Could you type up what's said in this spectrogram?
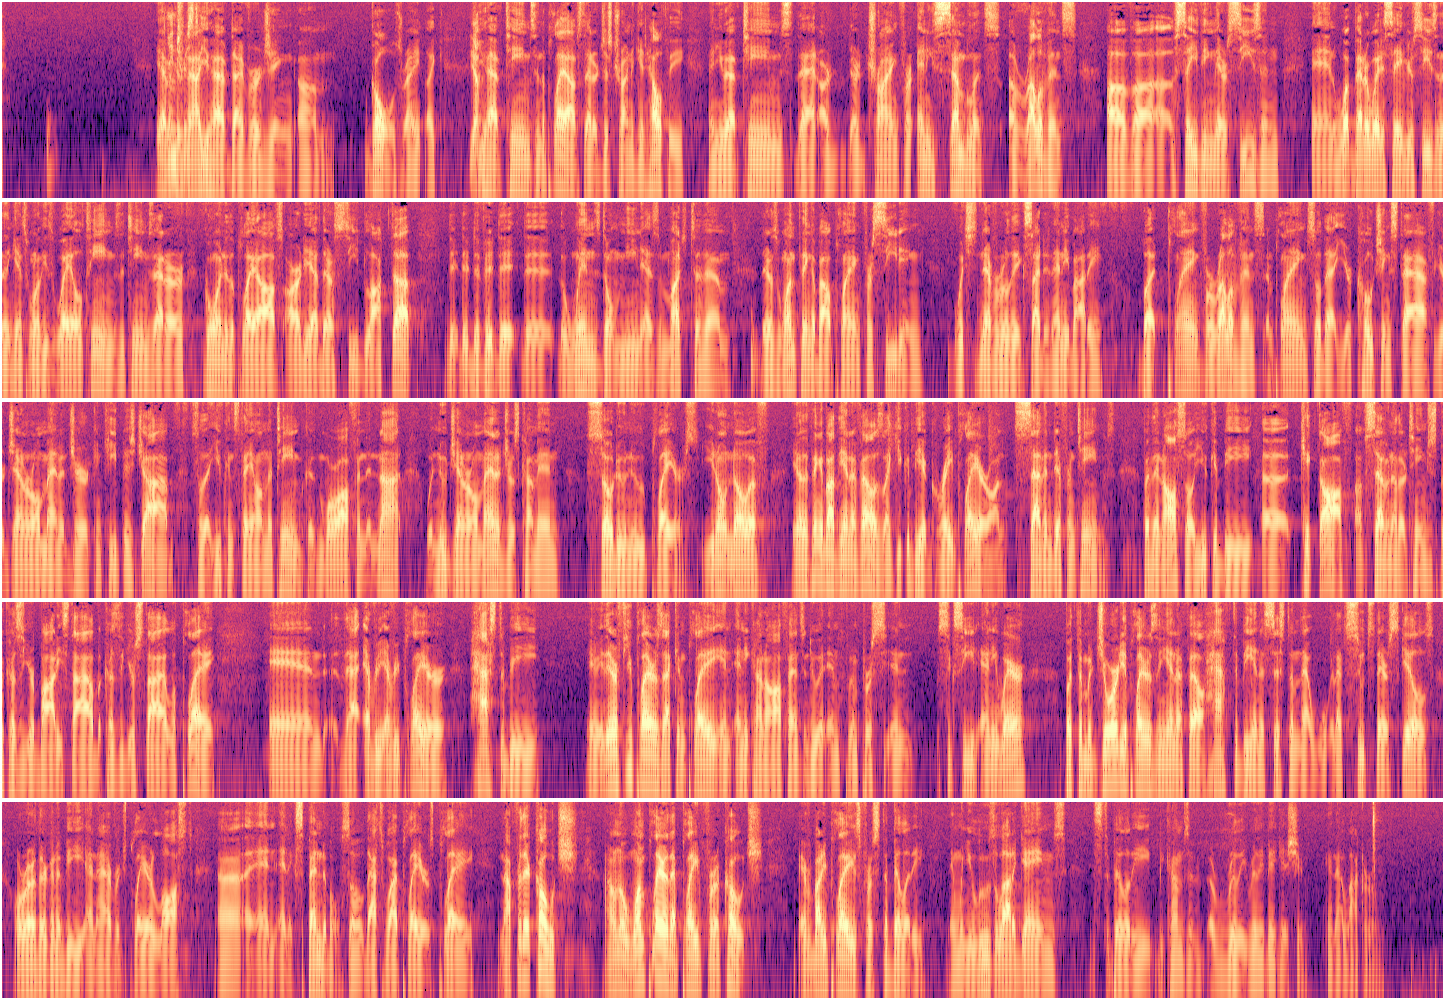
Yeah, because now you have diverging um, goals, right? Like yep. you have teams in the playoffs that are just trying to get healthy and you have teams that are are trying for any semblance of relevance of, uh, of saving their season. And what better way to save your season than against one of these whale teams, the teams that are going to the playoffs, already have their seed locked up. The, the, the, the, the wins don't mean as much to them. There's one thing about playing for seeding, which never really excited anybody, but playing for relevance and playing so that your coaching staff, your general manager can keep his job so that you can stay on the team because more often than not, when new general managers come in, so do new players. You don't know if, you know, the thing about the NFL is like you could be a great player on seven different teams, but then also you could be uh, kicked off of seven other teams just because of your body style, because of your style of play. And that every every player has to be there are a few players that can play in any kind of offense and do it and, and, and, succeed anywhere, but the majority of players in the NFL have to be in a system that that suits their skills, or they're going to be an average player, lost uh, and and expendable. So that's why players play not for their coach. I don't know one player that played for a coach. Everybody plays for stability, and when you lose a lot of games, stability becomes a, a really really big issue in that locker room.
